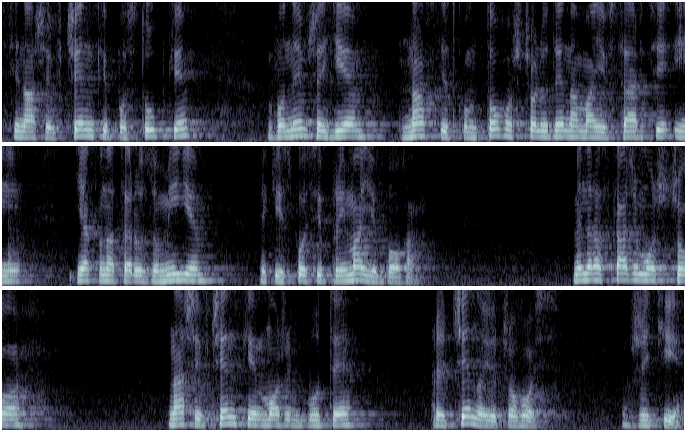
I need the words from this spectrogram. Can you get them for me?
всі наші вчинки, поступки, вони вже є наслідком того, що людина має в серці і як вона це розуміє, в який спосіб приймає Бога. Ми не раз кажемо, що наші вчинки можуть бути причиною чогось в житті.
